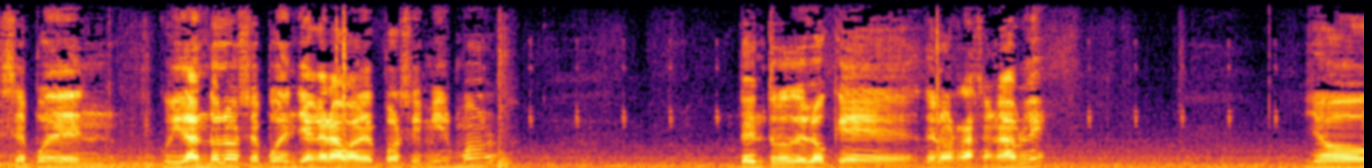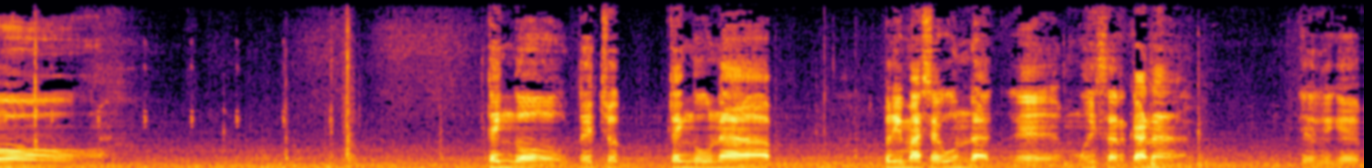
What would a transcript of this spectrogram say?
se pueden, cuidándolos, se pueden llegar a valer por sí mismos dentro de lo que, de lo razonable yo tengo, de hecho, tengo una prima segunda muy cercana, que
